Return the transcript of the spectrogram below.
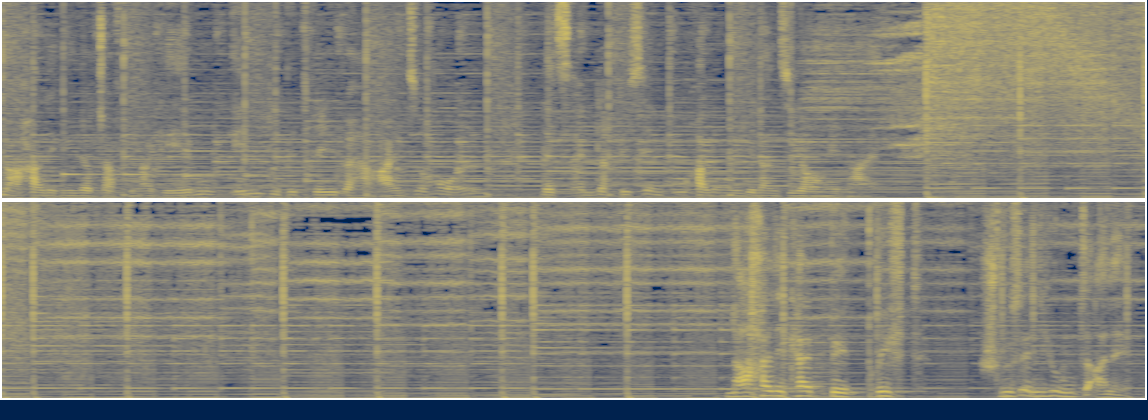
nachhaltigen Wirtschaften ergeben, in die Betriebe hereinzuholen, letztendlich bis in Buchhaltung und Bilanzierung hinein. Nachhaltigkeit betrifft schlussendlich uns alle.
